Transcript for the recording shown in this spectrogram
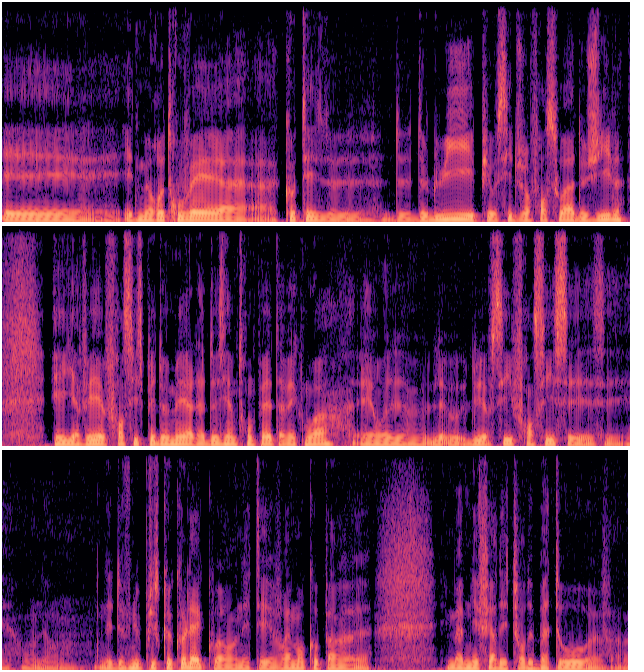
et, de me retrouver à, côté de, lui, et puis aussi de Jean-François, de Gilles. Et il y avait Francis Pédemé à la deuxième trompette avec moi. Et lui aussi, Francis, on, est devenus plus que collègues. Quoi. On était vraiment copains. Euh, il m'a amené faire des tours de bateau. Euh,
